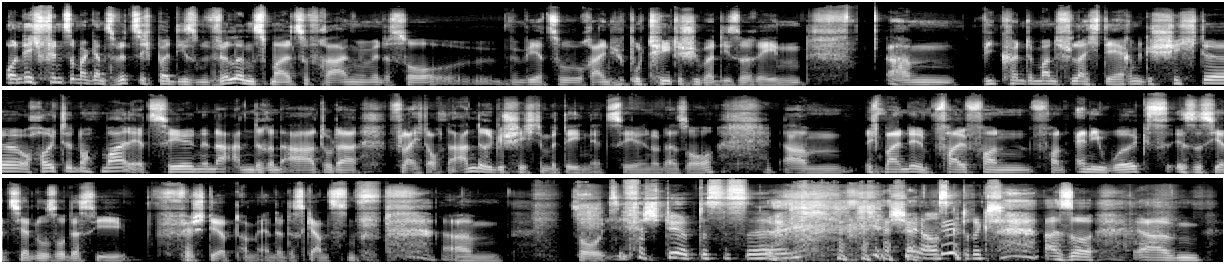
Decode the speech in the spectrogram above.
und ich finde es immer ganz witzig, bei diesen Villains mal zu fragen, wenn wir das so, wenn wir jetzt so rein hypothetisch über diese reden. Ähm, wie könnte man vielleicht deren Geschichte heute nochmal erzählen in einer anderen Art oder vielleicht auch eine andere Geschichte mit denen erzählen oder so? Ähm, ich meine, im Fall von, von Annie Wilkes ist es jetzt ja nur so, dass sie verstirbt am Ende des Ganzen. ähm, so. Sie verstirbt, das ist äh, schön ausgedrückt. Also, ähm, äh,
